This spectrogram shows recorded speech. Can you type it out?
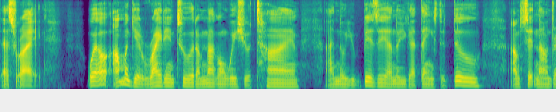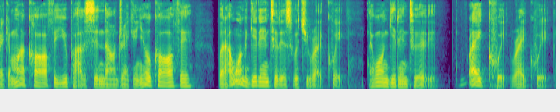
That's right. Well, I'm going to get right into it. I'm not going to waste your time. I know you're busy. I know you got things to do. I'm sitting down drinking my coffee. You probably sitting down drinking your coffee. But I want to get into this with you right quick. I want to get into it right quick, right quick.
